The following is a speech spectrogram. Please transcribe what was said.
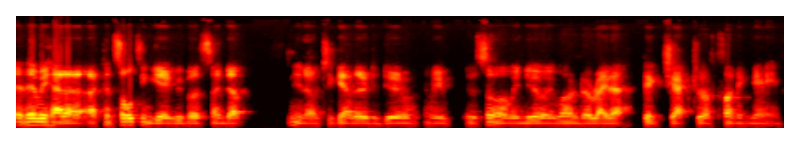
and then we had a, a, consulting gig we both signed up, you know, together to do. And we, it was someone we knew. We wanted to write a big check to a funding name.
